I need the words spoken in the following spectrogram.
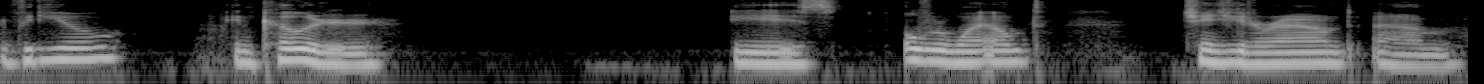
video encoder is overwhelmed." Changing it around. Um,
